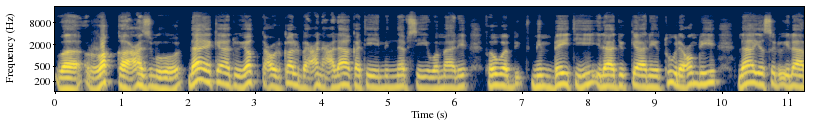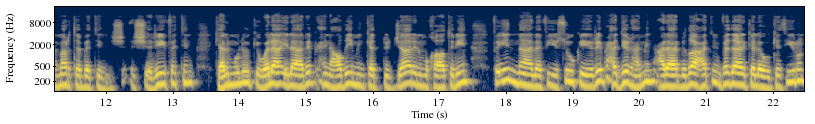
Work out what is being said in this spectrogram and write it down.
ورق عزمه لا يكاد يقطع القلب عن علاقته من نفسه وماله فهو من بيته إلى دكانه طول عمره لا يصل إلى مرتبة شريفة كالملوك ولا إلى ربح عظيم كالتجار المخاطرين فإنا لفي سوقه ربح درهم على بضاعة فذلك له كثير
